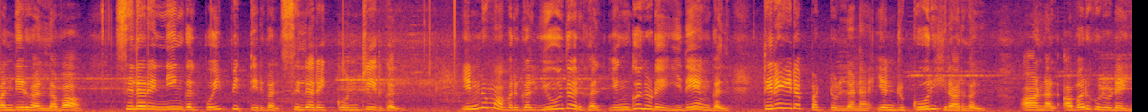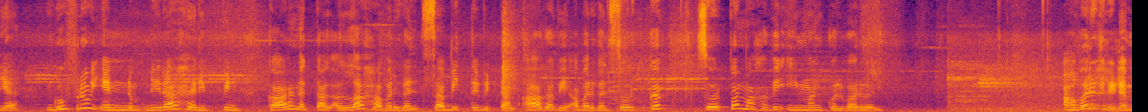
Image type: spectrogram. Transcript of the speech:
வந்தீர்களல்லவா? சிலரை நீங்கள் பொய்ப்பித்தீர்கள் சிலரை கொன்றீர்கள். இன்னும் அவர்கள் யூதர்கள் எங்களுடைய இதயங்கள் திரையிடப்பட்டுள்ளன என்று கூறுகிறார்கள். ஆனால் அவர்களுடைய குஃப்ரு என்னும் நிராகரிப்பின் காரணத்தால் அல்லாஹ் அவர்கள் சபித்து விட்டான். ஆகவே அவர்கள் சொர்க்க சொற்பமாகவே ஈமான் கொள்வார்கள். அவர்களிடம்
